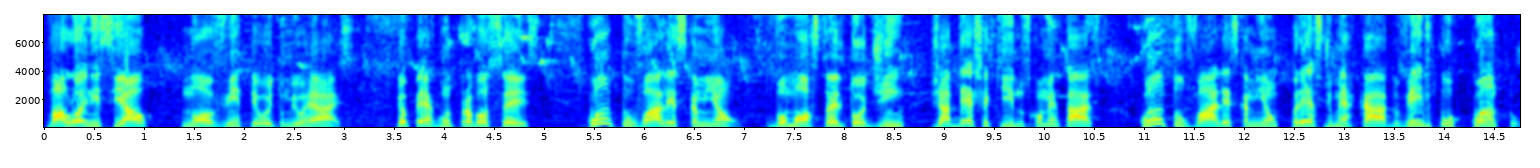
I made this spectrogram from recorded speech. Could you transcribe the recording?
Valor inicial 98 mil reais. Eu pergunto para vocês, quanto vale esse caminhão? Vou mostrar ele todinho, já deixa aqui nos comentários Quanto vale esse caminhão preço de mercado? Vende por quanto?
